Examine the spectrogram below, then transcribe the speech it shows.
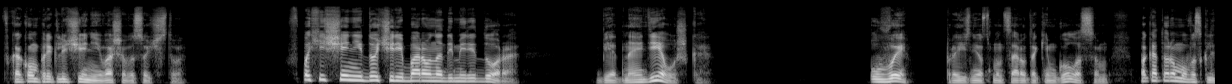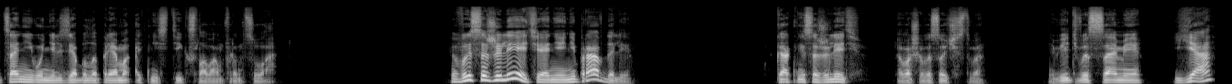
В каком приключении, ваше высочество? В похищении дочери барона де Меридора. Бедная девушка. Увы, произнес Мансаро таким голосом, по которому восклицание его нельзя было прямо отнести к словам Франсуа. Вы сожалеете о ней, не правда ли? Как не сожалеть, ваше высочество? Ведь вы сами я.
